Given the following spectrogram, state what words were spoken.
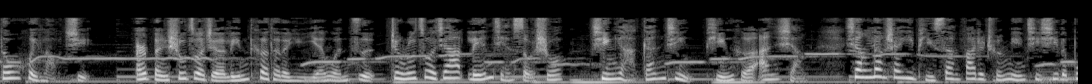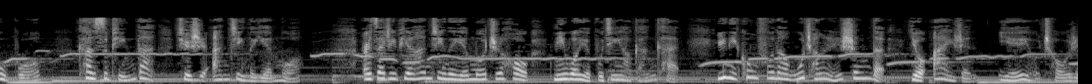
都会老去》。而本书作者林特特的语言文字，正如作家连简所说，清雅干净、平和安详，像晾晒一匹散发着纯棉气息的布帛，看似平淡，却是安静的研磨。而在这片安静的研磨之后，你我也不禁要感慨：与你共赴那无常人生的，有爱人，也有仇人。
